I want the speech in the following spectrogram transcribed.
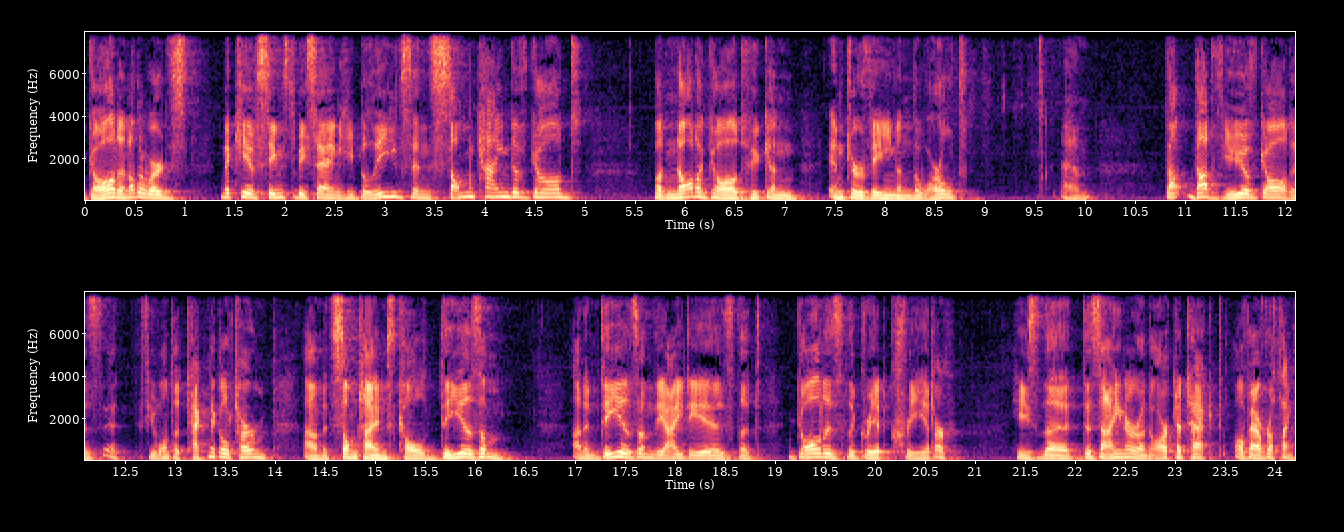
God. In other words, Nick seems to be saying he believes in some kind of God, but not a God who can intervene in the world. Um, that, that view of God is, if you want a technical term, um, it's sometimes called deism. And in deism, the idea is that God is the great creator. He's the designer and architect of everything.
